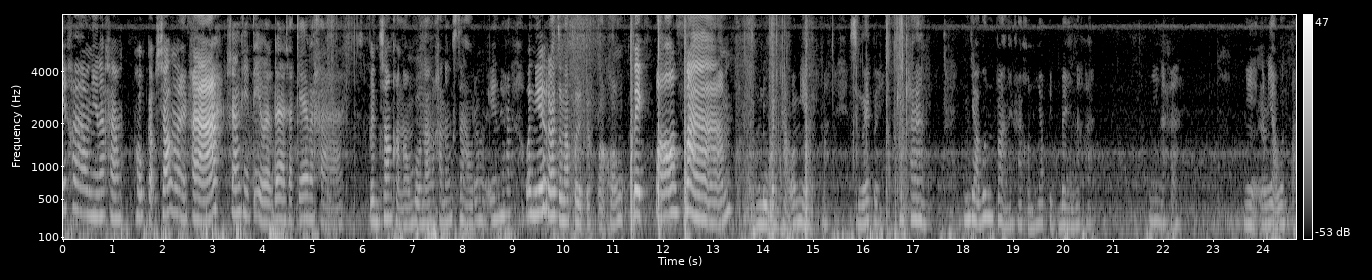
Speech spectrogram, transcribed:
ดีค่ะวันนี้นะคะ พบกับช่องอะไรคะช่างทิติวัดดาชักแก้วนะคะ เป็นช่องของน้องโบนัสนะคะน้องสาวเราเองนะคะ วันนี้เราจะมาเปิดกระเป๋าของเด็กป .3 มาดูกันค่ะว่ามีอะไรบ้างสิ่งแรกเลยข้างๆน้ำยาบุ่นป่านะคะขออนุญาตปิดแบรนด์นะคะ นี่นะคะ นี่น้ำยาบุ่นป่า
